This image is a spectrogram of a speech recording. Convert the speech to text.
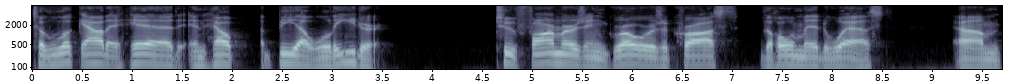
to look out ahead and help be a leader to farmers and growers across the whole Midwest um,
